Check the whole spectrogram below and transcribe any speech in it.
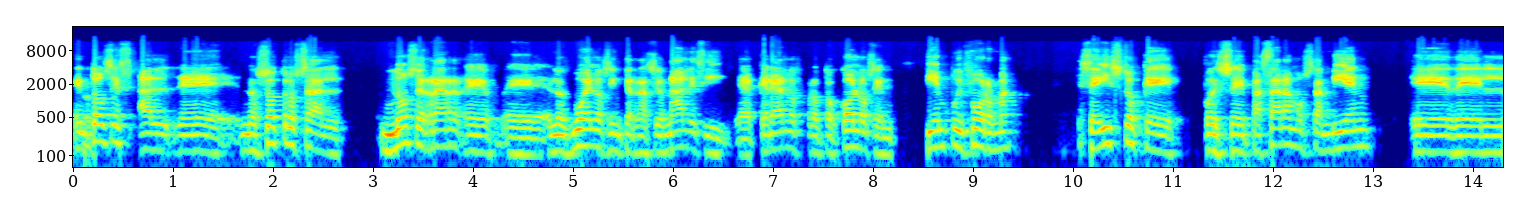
Entonces, al, eh, nosotros al no cerrar eh, eh, los vuelos internacionales y crear los protocolos en tiempo y forma, se hizo que pues pasáramos también del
